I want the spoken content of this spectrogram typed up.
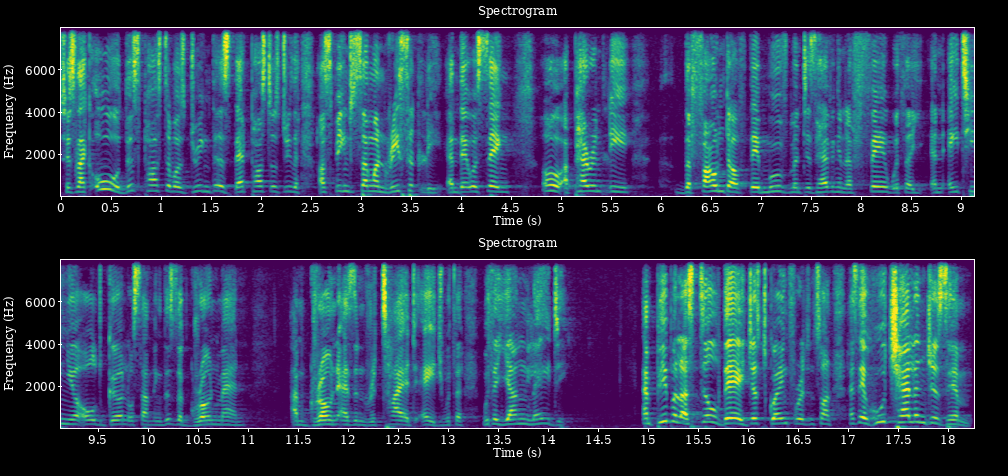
So it's like, oh, this pastor was doing this, that pastor was doing that. I was speaking to someone recently and they were saying, oh, apparently the founder of their movement is having an affair with a, an 18 year old girl or something. This is a grown man. I'm grown as in retired age with a, with a young lady. And people are still there just going for it and so on. I say, who challenges him?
